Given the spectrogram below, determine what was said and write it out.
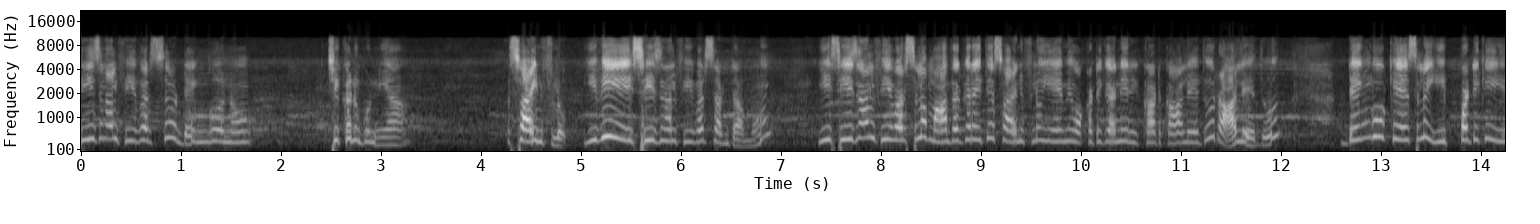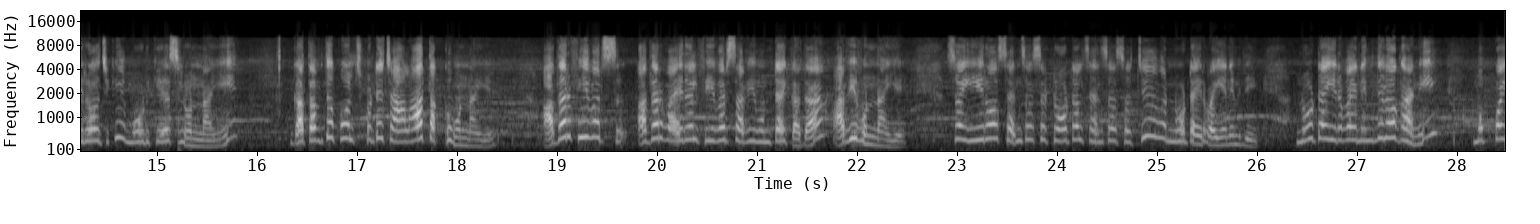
సీజనల్ ఫీవర్స్ డెంగూను చికెన్ గున్యా స్వైన్ ఫ్లూ. ఇవి సీజనల్ ఫీవర్స్ అంటాము. ఈ సీజనల్ ఫీవర్స్లో మా దగ్గర అయితే స్వైన్ ఫ్లూ ఏమి ఒకటి కానీ రికార్డ్ కాలేదు రాలేదు. డెంగ్యూ కేసులు ఇప్పటికీ ఈ రోజుకి మూడు కేసులు ఉన్నాయి. గతంతో పోల్చుకుంటే చాలా తక్కువ ఉన్నాయి. Other fevers other viral fevers అవి ఉంటాయి కదా అవి ఉన్నాయి. సో ఈరోజు సెన్సస్ టోటల్ సెన్సస్ వచ్చి నూట ఇరవై ఎనిమిది. నూట ఇరవై ఎనిమిదిలో కానీ ముప్పై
